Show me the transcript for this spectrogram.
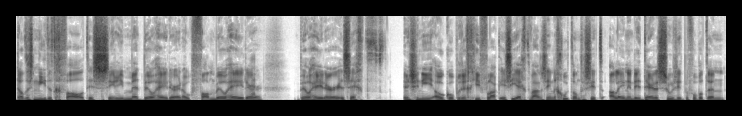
Dat is niet het geval. Het is een serie met Bill Hader en ook van Bill Hader. Bill Hader is echt een genie. Ook op regievlak is hij echt waanzinnig goed. Want er zit alleen in dit derde seizoen zit bijvoorbeeld een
